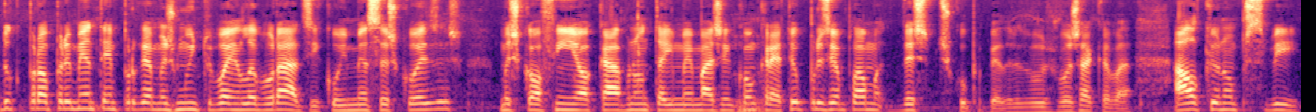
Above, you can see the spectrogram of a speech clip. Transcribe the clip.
do que propriamente em programas muito bem elaborados e com imensas coisas, mas que ao fim e ao cabo não têm uma imagem concreta. Eu, por exemplo, há uma... Deixa, desculpa, Pedro, vou já acabar. Há algo que eu não percebi.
